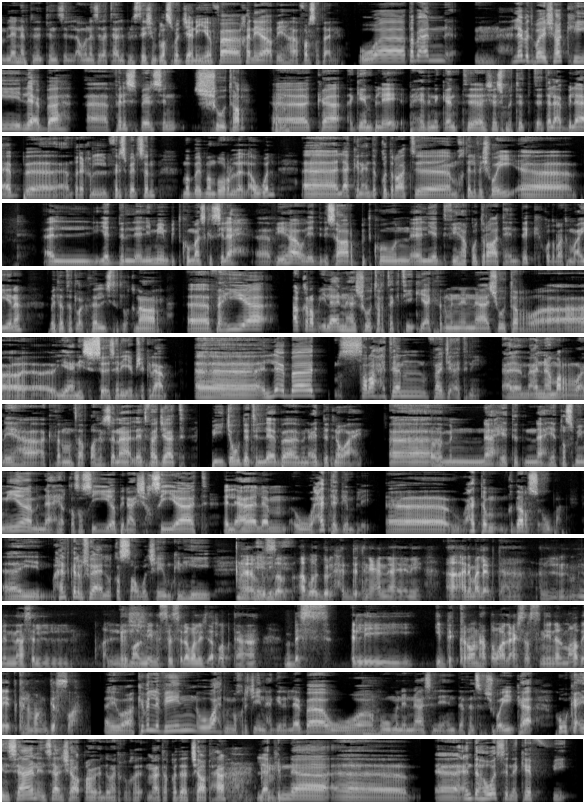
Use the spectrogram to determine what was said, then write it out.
لأنها تنزل أو نزلت على ال PlayStation Plus مجانية. فخليني أعطيها فرصة ثانية. وطبعا لعبة BioShock هي لعبة first person shooter ك gameplay بحيث إنك أنت شو اسمه تلعب بلاعب آه، عن طريق ال first person ما بالمنظور الأول. آه، لكن عندك قدرات آه، مختلفة شوي. اليد اليمين بتكون ماسك السلاح فيها واليد اليسار بتكون اليد فيها قدرات عندك قدرات معينة مثل تطلق ثلج تطلق نار. فهي أقرب إلى إنها shooter تكتيكي أكثر من إنها shooter يعني سريع بشكل عام. آه اللعبة صراحة فاجأتني مع إنها مر عليها أكثر من 13 سنة لين تفاجأت بجودة اللعبة من عدة نواحي. آه من ناحية الناحية التصميمية من ناحية قصصيه بناء الشخصيات العالم وحتى ال gameplay آه وحتى مقدار الصعوبه آه خلينا نتكلم شوي عن القصة أول شيء يمكن هي, بالضبط. أبغى أقول حدثني عنها يعني أنا ما لعبتها. من الناس اللي اللي ظالمين السلسلة ولا جربتها بس اللي يتذكرونها طوال العشر سنين الماضية يتكلمون قصة. أيوه كيفن ليفين هو واحد من المخرجين حقين اللعبة وهو من الناس اللي عنده فلسفة شوي. ك هو كإنسان إنسان شاطح وعنده معتقدات شاطحة. لكن آه آه عنده هوس إنه كيف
